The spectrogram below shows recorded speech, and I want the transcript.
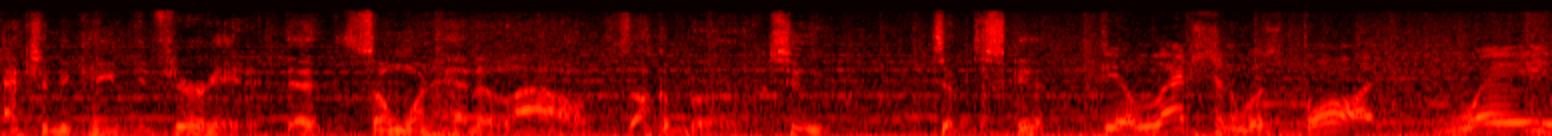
actually became infuriated that someone had allowed Zuckerberg to tip the scale. The election was bought way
